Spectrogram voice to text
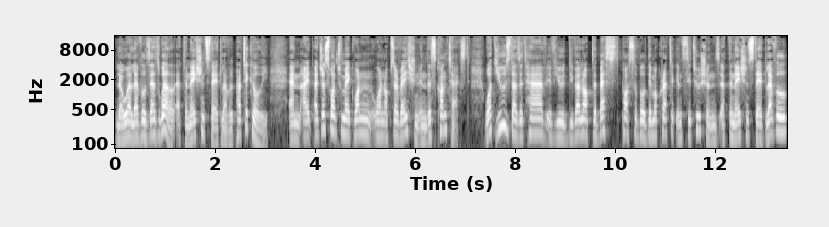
lower levels as well, at the nation state level particularly. And I, I just want to make one, one observation in this context. What use does it have if you develop the best possible democratic institutions at the nation state level?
